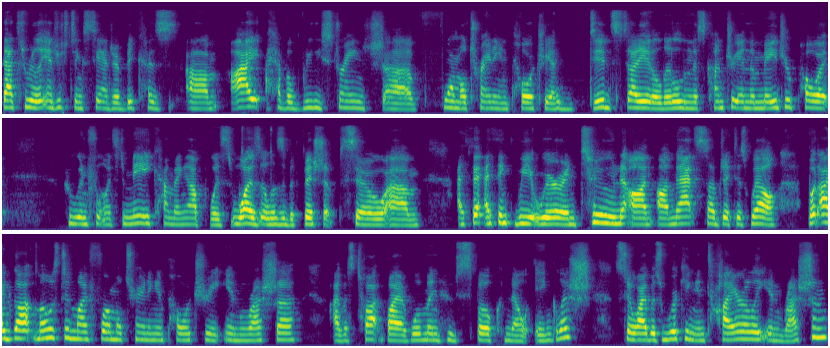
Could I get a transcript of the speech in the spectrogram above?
that's really interesting, Sandra, because um, I have a really strange uh, formal training in poetry. I did study it a little in this country, and the major poet who influenced me coming up was was Elizabeth Bishop. So um, I, th- I think we, we're in tune on, on that subject as well. But I got most of my formal training in poetry in Russia. I was taught by a woman who spoke no English. So I was working entirely in Russian.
